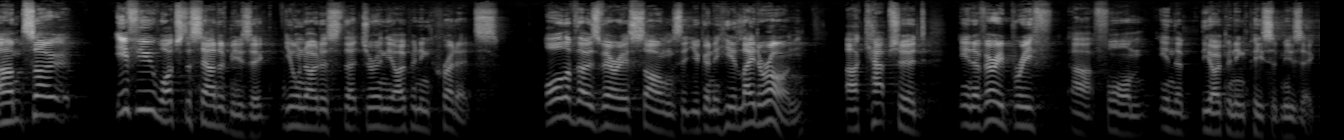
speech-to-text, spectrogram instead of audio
Um, so, if you watch The Sound of Music, you'll notice that during the opening credits, all of those various songs that you're going to hear later on are captured in a very brief uh, form in the, the opening piece of music.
